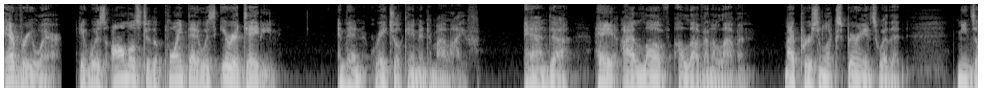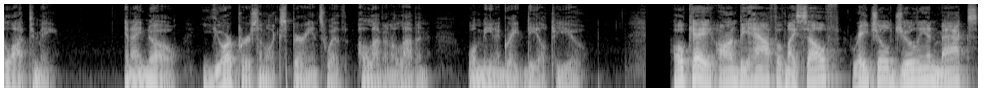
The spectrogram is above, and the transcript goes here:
everywhere. It was almost to the point that it was irritating. And then Rachel came into my life. And uh, hey, I love 1111. My personal experience with it means a lot to me. And I know your personal experience with 1111 will mean a great deal to you. Okay, on behalf of myself, Rachel, Julian, Max,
